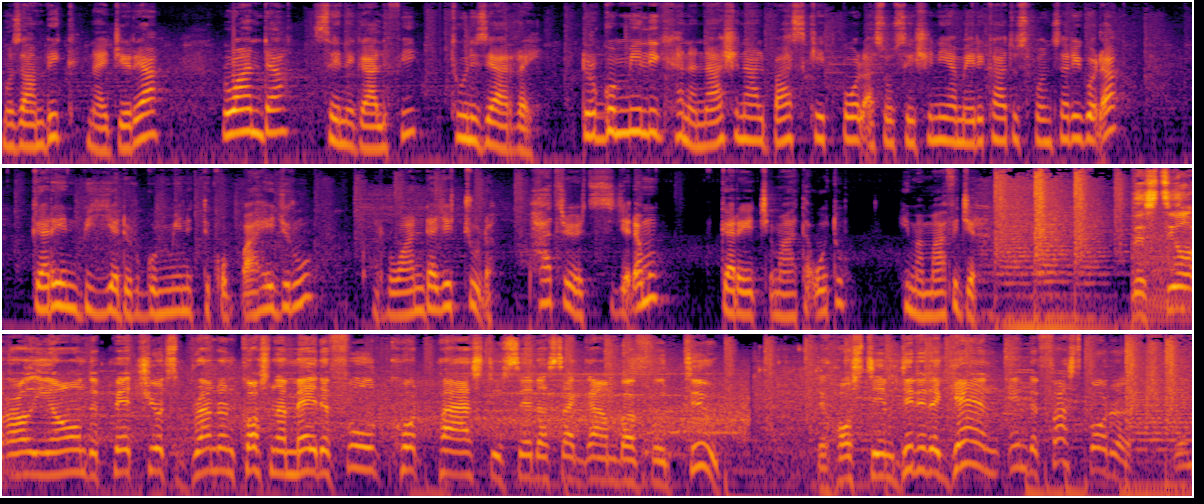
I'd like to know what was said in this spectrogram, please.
moozaambiik naayijeeriyaa ruwaandaa seenegaal fi tuuniziyaa irraa dorgommii liigii kana naashinaal baaskeetbool asooseeshinii ameerikaatu ispoonsarii godha gareen biyya dorgommiin itti qophaa'ee jiru kan ruwaandaa jechuudha paatriots jedhamu garee cimaa ta'utu himamaafi jira. Still early on. The Patriots' Brandon Costner made a full court pass to Seda Sagamba for two. The host team did it again in the first quarter when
